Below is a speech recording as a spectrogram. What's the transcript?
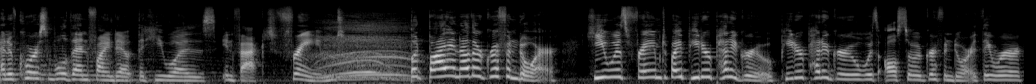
And of course, we'll then find out that he was, in fact, framed, but by another Gryffindor. He was framed by Peter Pettigrew. Peter Pettigrew was also a Gryffindor. They were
